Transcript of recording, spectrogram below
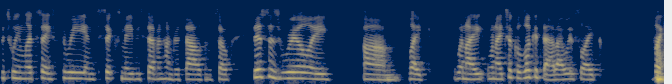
between, let's say, three and six, maybe 700,000. So this is really um, like when I when I took a look at that, I was like, like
